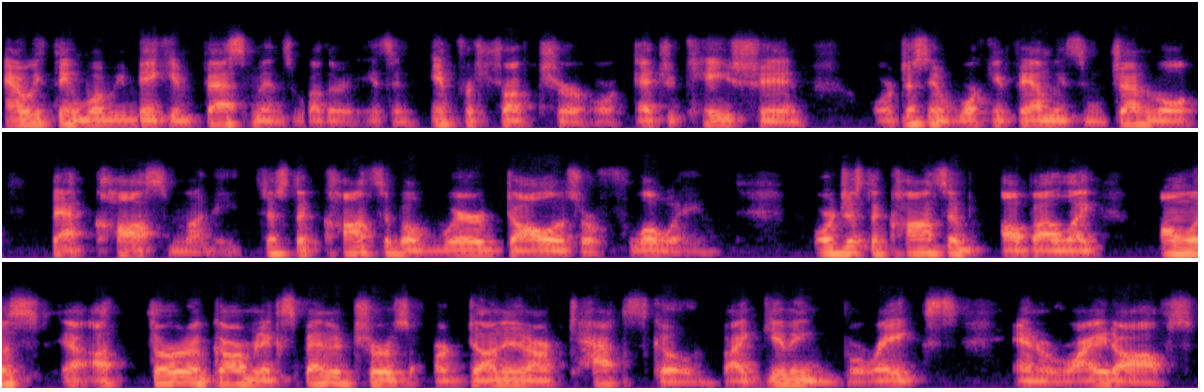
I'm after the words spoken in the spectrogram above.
And we think when we make investments, whether it's in infrastructure or education or just in working families in general, that costs money. Just the concept of where dollars are flowing, or just the concept about uh, like almost a third of government expenditures are done in our tax code by giving breaks and write-offs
